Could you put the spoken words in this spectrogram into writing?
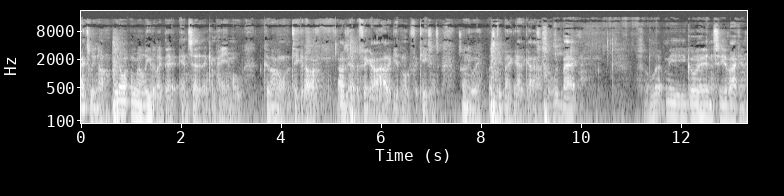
Actually, no, you know what? I'm gonna leave it like that and set it in companion mode because I don't want to take it off. I'll just have to figure out how to get notifications. So anyway, let's get back at it, guys. So we're back. So let me go ahead and see if I can,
